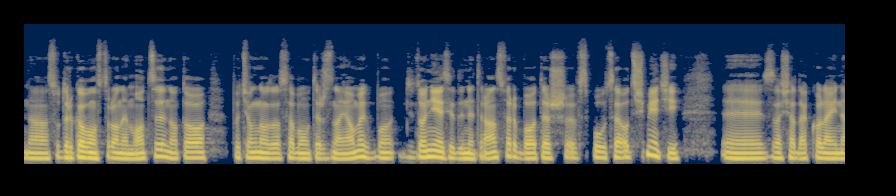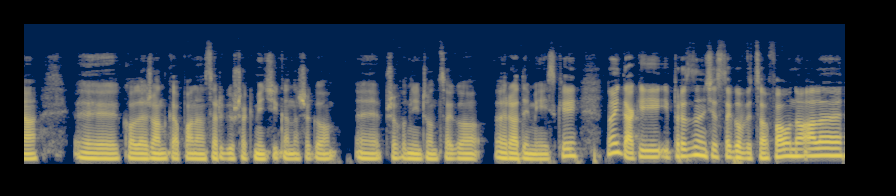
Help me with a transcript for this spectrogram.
na Sutrykową stronę mocy, no to pociągnął za sobą też znajomych, bo to nie jest jedyny transfer, bo też w spółce od śmieci zasiada kolejna koleżanka pana Sergiusza Kmiecika, naszego przewodniczącego Rady Miejskiej. No i tak, i, i prezydent się z tego wycofał, no ale,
